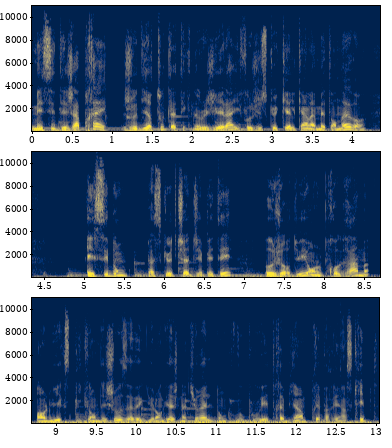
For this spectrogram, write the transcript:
Mais c'est déjà prêt. Je veux dire, toute la technologie est là, il faut juste que quelqu'un la mette en œuvre. Et c'est bon, parce que ChatGPT Aujourd'hui, on le programme en lui expliquant des choses avec du langage naturel. Donc vous pouvez très bien préparer un script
